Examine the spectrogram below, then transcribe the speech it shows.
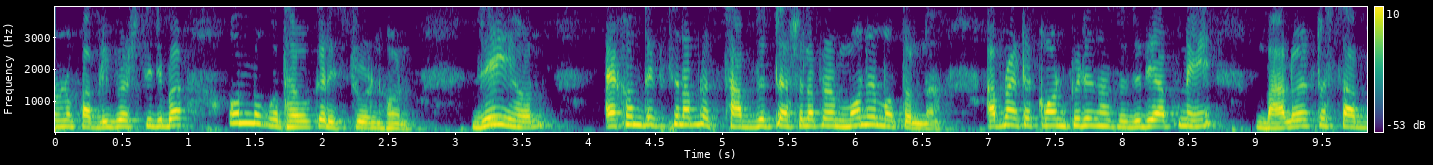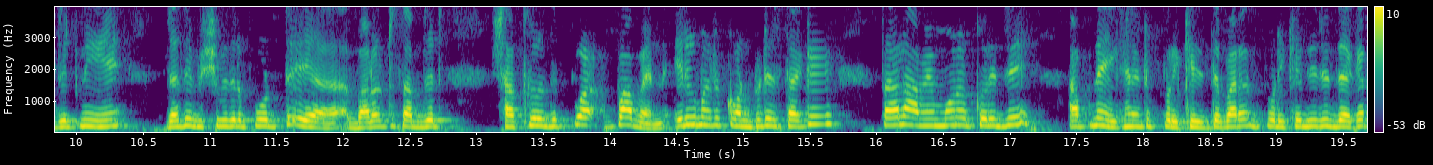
অন্য পাবলিক ইউনিভার্সিটি বা অন্য কোথাও স্টুডেন্ট হন। যেই হন, এখন দেখছেন আপনার সাবজেক্টটা আসলে আপনার মনের মতন না। আপনার একটা কনফিডেন্স আছে, যদি আপনি ভালো একটা সাবজেক্ট নিয়ে জাতীয় বিশ্ববিদ্যালয়ে পড়তে ভালো একটা সাবজেক্ট সাত কলেজে পা- পাবেন, এরকম একটা কনফিডেন্স থাকে, তাহলে আমি মনে করি যে আপনি এখানে একটা পরীক্ষা দিতে পারেন। পরীক্ষা দিয়ে যদি দেখেন,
